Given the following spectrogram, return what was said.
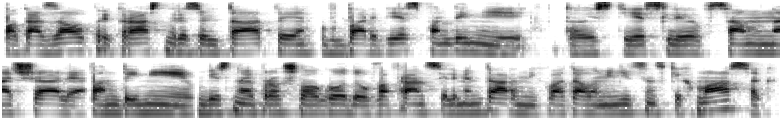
Показал прекрасные результаты в борьбе с пандемией. То есть, если в самом начале пандемии весной прошлого года во Франции элементарно не хватало медицинских масок,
